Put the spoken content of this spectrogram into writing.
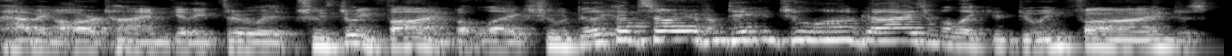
having a hard time getting through it. She was doing fine, but like she would be like, I'm sorry if I'm taking too long, guys. And we're like, You're doing fine. Just,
